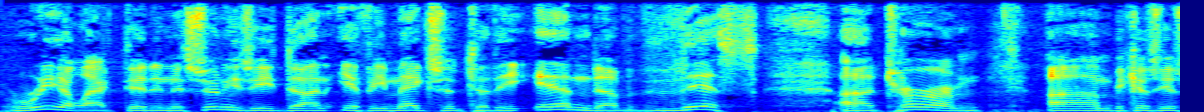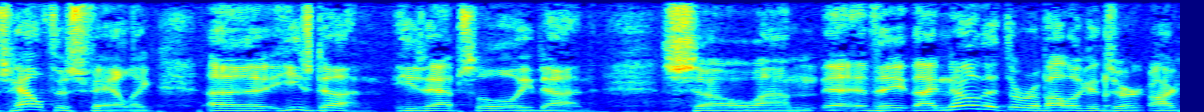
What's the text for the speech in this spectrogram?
reelected. And as soon as he's done, if he makes it to the end of this uh, term, um, because his health is failing, uh, he's done. He's absolutely done. So um, they, I know that the Republicans are, are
